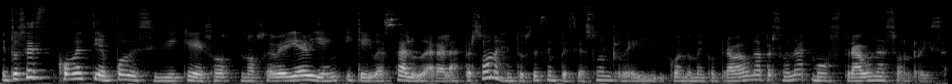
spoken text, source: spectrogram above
Entonces, con el tiempo decidí que eso no se veía bien y que iba a saludar a las personas. Entonces empecé a sonreír y cuando me encontraba una persona mostraba una sonrisa.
